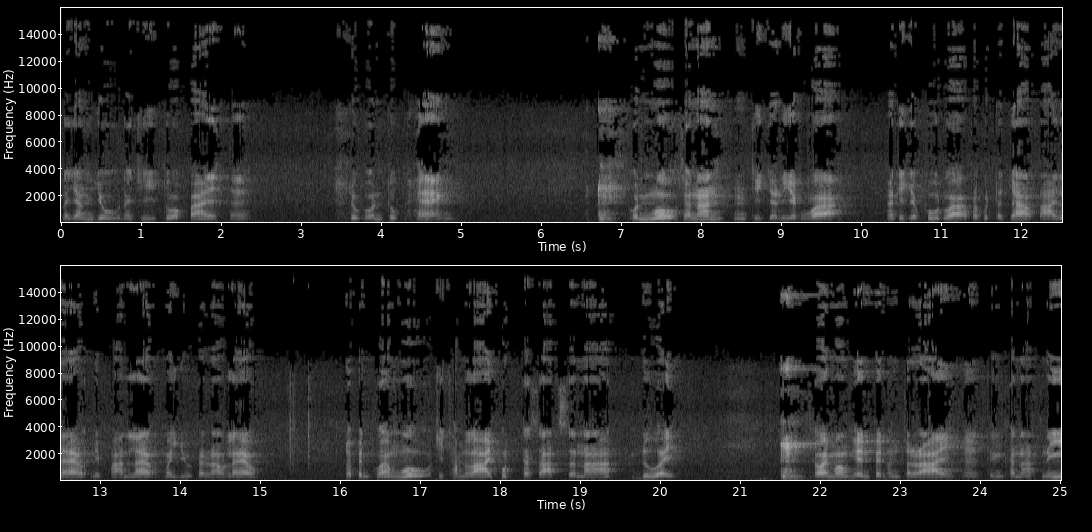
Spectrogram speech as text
และยังอยู่ในที่ทั่วไปทุกหนทุกแห่ง คนโง่เท่านั้นที่จะเรียกว่าที่จะพูดว่าพระพุทธเจ้าตายแล้ว นิพพานแล้วไม่อยู่กับเราแล้วและเป็นความโง่ที่ทำลายพุทธศาสนา ด้วย คอยมองเห็นเป็นอันตรายถึงขนาดนี้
